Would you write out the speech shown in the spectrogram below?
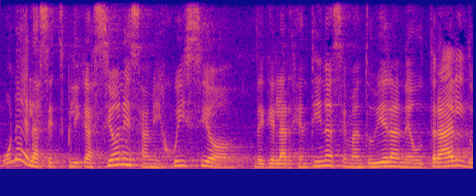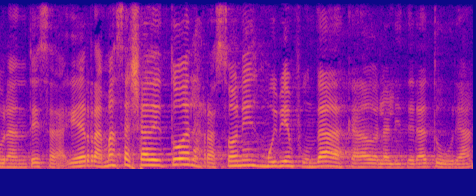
Una de las explicaciones, a mi juicio, de que la Argentina se mantuviera neutral durante esa guerra, más allá de todas las razones muy bien fundadas que ha dado la literatura,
